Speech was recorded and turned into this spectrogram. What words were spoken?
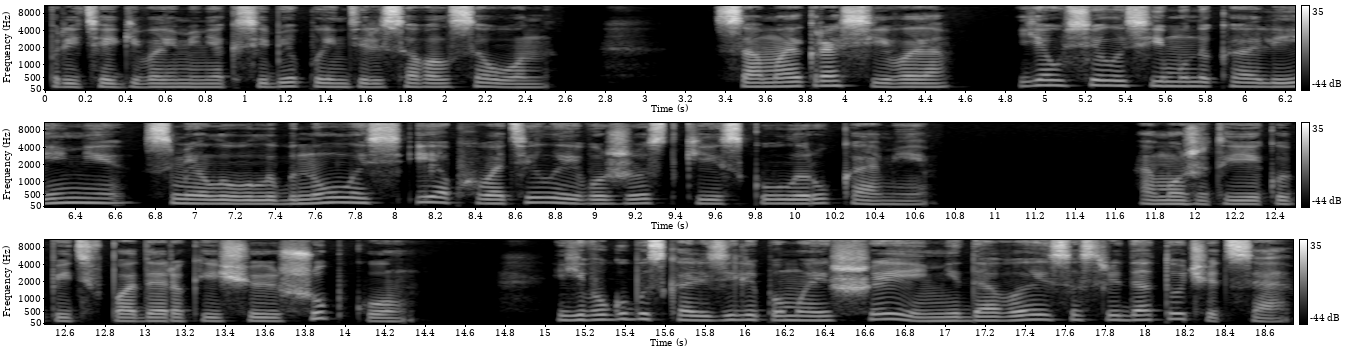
Притягивая меня к себе, поинтересовался он. «Самое красивое», я уселась ему на колени, смело улыбнулась и обхватила его жесткие скулы руками. А может, ей купить в подарок еще и шубку? Его губы скользили по моей шее, не давая сосредоточиться.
